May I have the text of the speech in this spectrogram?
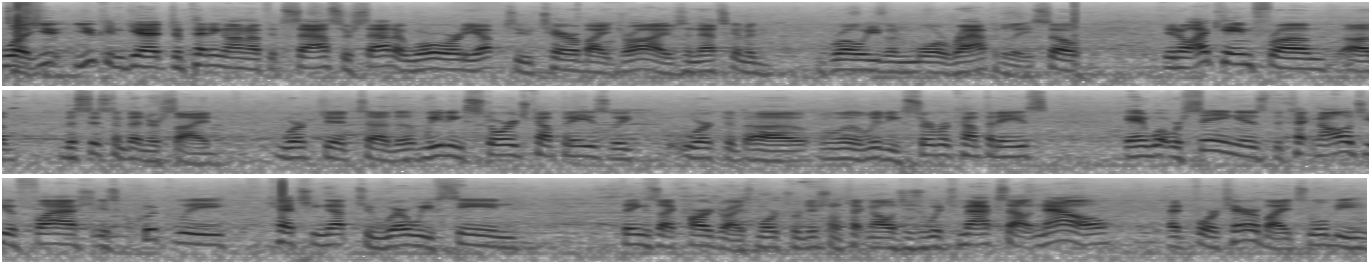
well, you, you can get, depending on if it's SAS or SATA, we're already up to terabyte drives and that's going to grow even more rapidly. So, you know, I came from uh, the system vendor side, worked at uh, the leading storage companies, we worked at uh, leading server companies, and what we're seeing is the technology of flash is quickly catching up to where we've seen things like hard drives, more traditional technologies, which max out now at four terabytes. We'll be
